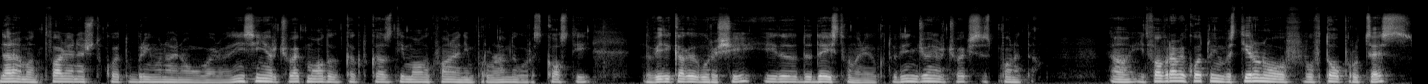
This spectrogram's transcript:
Да, да, ма това ли е нещо, което брингва най-много велю? Един синьор човек може да, както каза ти, може да хване един проблем, да го разкости, да види как да го реши и да, да действа, нали? Докато един джуниор човек ще се спъне там. А, и това време, което е инвестирано в, в този процес,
